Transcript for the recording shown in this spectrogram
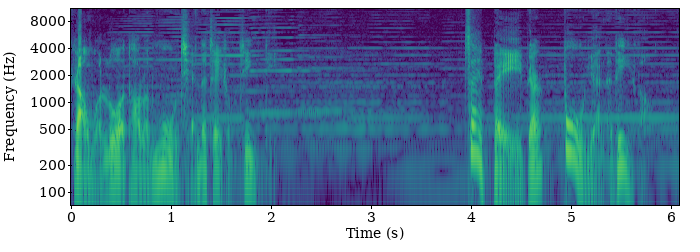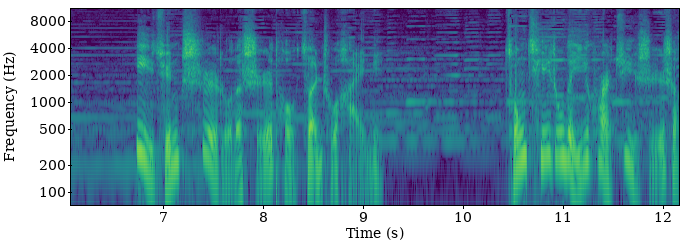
让我落到了目前的这种境地。在北边不远的地方，一群赤裸的石头钻出海面。从其中的一块巨石上，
